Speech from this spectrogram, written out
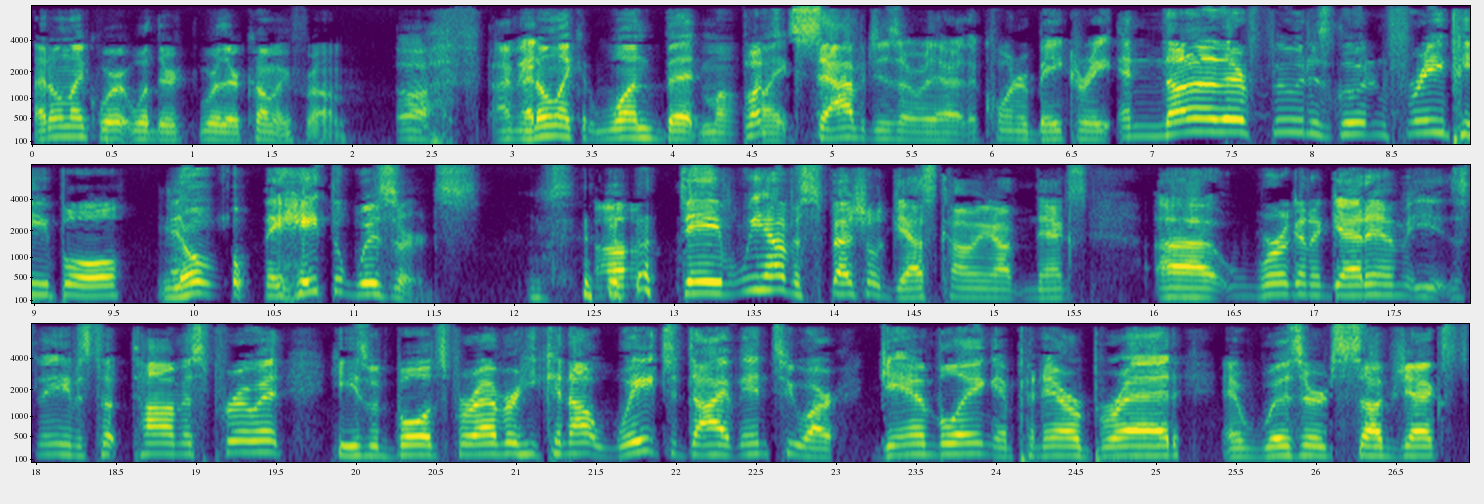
I don't like where what they're where they're coming from. Ugh, I mean, I don't like it one bit, Mi- bunch of savages over there at the Corner Bakery, and none of their food is gluten free, people. No. They hate the Wizards. um, Dave, we have a special guest coming up next. Uh, we're gonna get him. He- His name is T- Thomas Pruitt. He's with Bullets Forever. He cannot wait to dive into our gambling and Panera Bread and Wizard subjects.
